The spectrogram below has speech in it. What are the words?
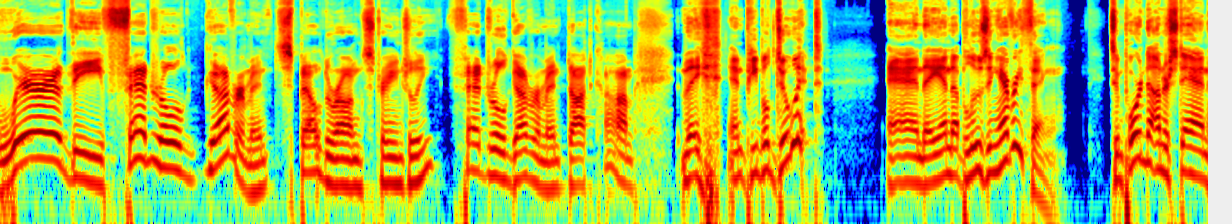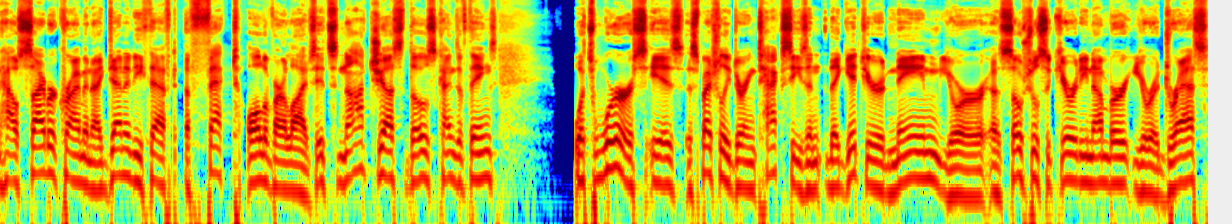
we're the federal government, spelled wrong, strangely. Federalgovernment.com. They and people do it, and they end up losing everything. It's important to understand how cybercrime and identity theft affect all of our lives. It's not just those kinds of things. What's worse is, especially during tax season, they get your name, your uh, social security number, your address.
